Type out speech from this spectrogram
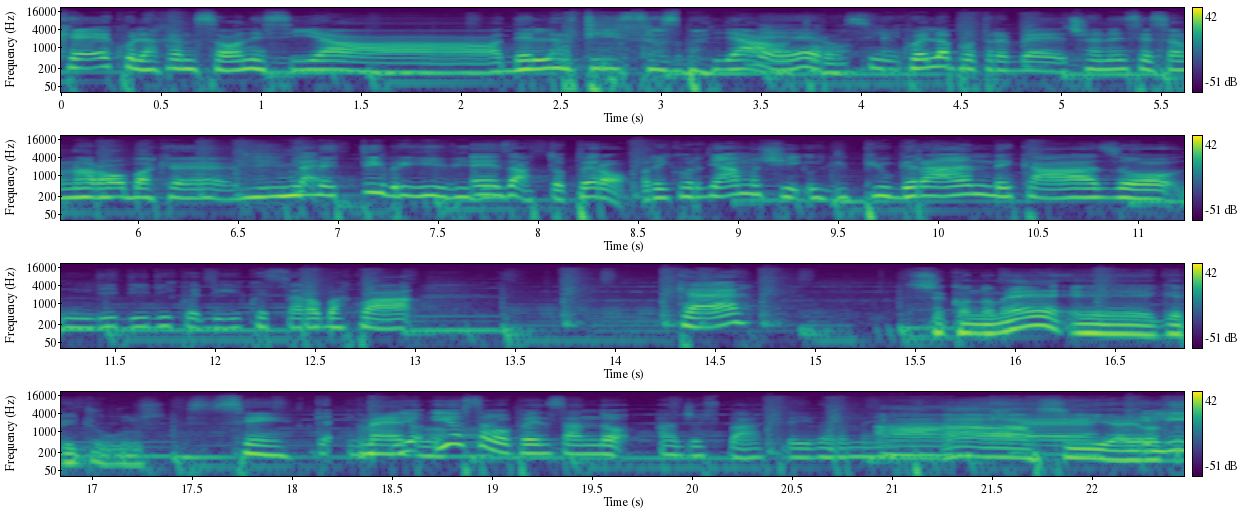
che quella canzone sia dell'artista sbagliato. Vero, sì. E quella potrebbe, cioè nel senso è una roba che mi, mi Beh, mette i brividi. Esatto, però ricordiamoci il più grande caso di, di- di di questa roba qua. Che è? Secondo me è Gary Jules. Sì, Che- no, io, io stavo pensando a Jeff Buckley, veramente. Ah, Anche. sì, hai e ragione. lì,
